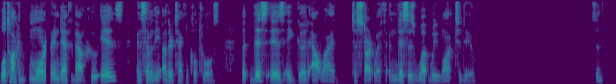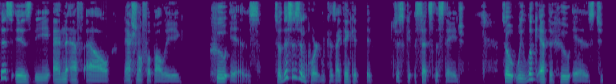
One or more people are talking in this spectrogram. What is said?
We'll talk more in depth about Whois and some of the other technical tools, but this is a good outline to start with, and this is what we want to do. So this is the NFL, National Football League, Whois. So this is important because I think it, it just sets the stage. So we look at the Whois to,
